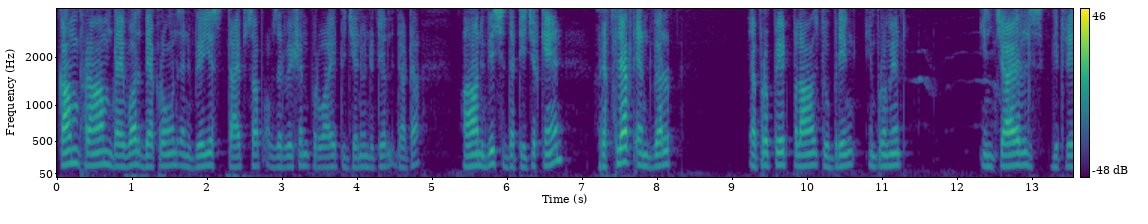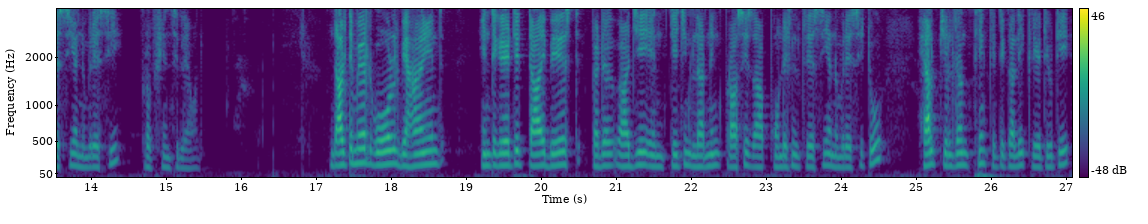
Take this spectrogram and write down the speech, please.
come from diverse backgrounds and various types of observation provide to genuine detailed data on which the teacher can reflect and develop appropriate plans to bring improvement in child's literacy and numeracy proficiency level. The ultimate goal behind integrated tie-based pedagogy in teaching learning process of foundational literacy and numeracy to help children think critically, creativity,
